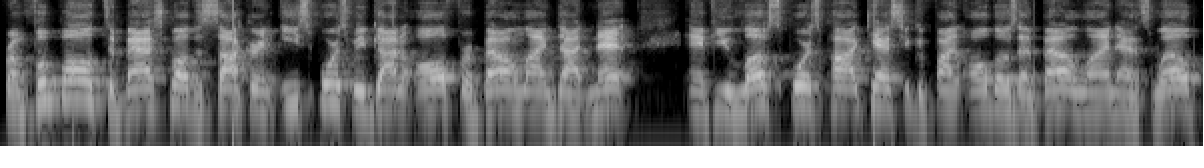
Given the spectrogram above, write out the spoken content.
From football to basketball to soccer and esports, we've got it all for BetOnline.net. And if you love sports podcasts, you can find all those at BetOnline as well.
